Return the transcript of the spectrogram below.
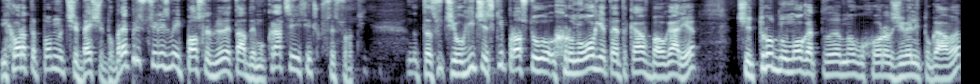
И хората помнят, че беше добре при социализма и после дойде тази демокрация и всичко се срути. Та социологически, просто хронологията е така в България, че трудно могат много хора, живели тогава,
